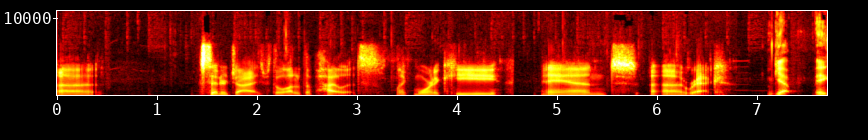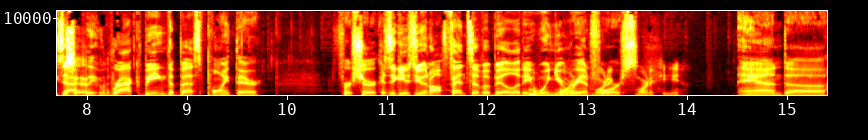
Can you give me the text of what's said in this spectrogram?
uh, synergize with a lot of the pilots, like Morna Kee and uh, Rek. Yep, exactly. Exactly. Rack being the best point there, for sure, because it gives you an offensive ability when you Mor- reinforce, Mornik- Morna Kee. and uh,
